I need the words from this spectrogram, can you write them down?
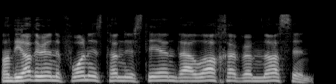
On the other hand, if one is to understand the halacha of Nasan,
